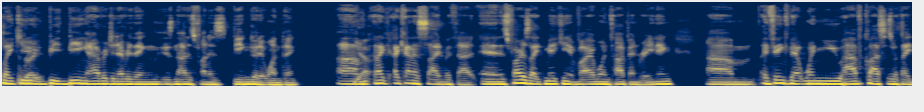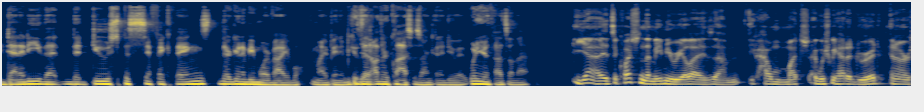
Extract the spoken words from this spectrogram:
like you Right. be, being average at everything is not as fun as being good at one thing. Um, Yeah. And I, I kind of side with that. And as far as like making it viable in top end rating, Um, I think that when you have classes with identity that that do specific things, they're going to be more valuable, in my opinion, because then other classes aren't going to do it. What are your thoughts on that? Yeah, it's a question that made me realize um, how much I wish we had a druid in our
